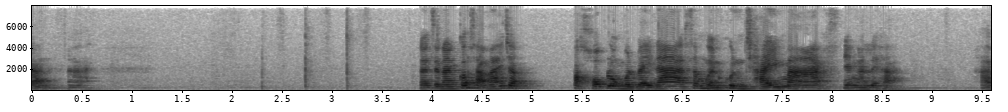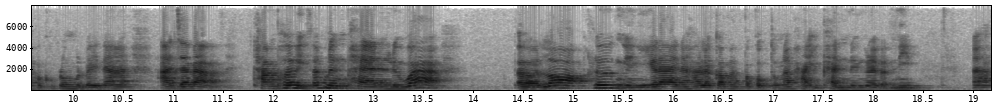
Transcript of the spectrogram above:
กันนะคะหลังจากนั้นก็สามารถจะประครบลงบนใบหน้าเสมือนคุณใช้มาร์กอย่างนั้นเลยค่ะประคบลงบนใบหน้า อาจจะแบบ ทำเพิ่มอีกสักหนึ่งแผ่นหรือว่าออลอกครึ่งอย่างนี้ก็ได้นะคะ แล้วก็มาประกบตรงหน้าผากอีกแผ่นหนึ่งอะไรแบบนี้นะ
